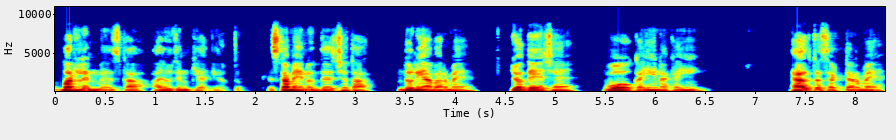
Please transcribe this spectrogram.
बर्लिन में इसका आयोजन किया गया। इसका मेन उद्देश्य था दुनिया भर में जो देश हैं, वो कहीं ना कहीं हेल्थ सेक्टर में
